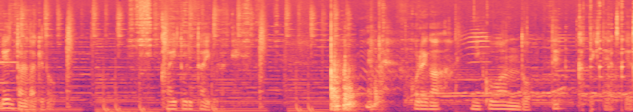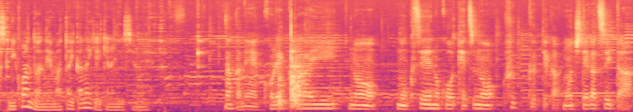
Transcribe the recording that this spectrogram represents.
レンタルだけど買い取りたいぐらい、これがニコワンドで買ってきたやつです。ニコワンドはねまた行かなきゃいけないんですよね。なんかねこれくらいの木製のこう鉄のフックっていうか持ち手がついた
